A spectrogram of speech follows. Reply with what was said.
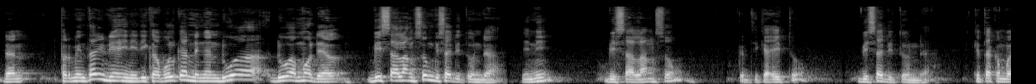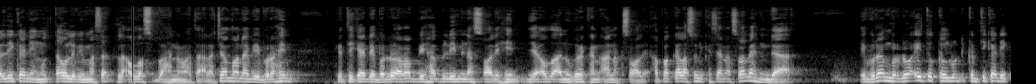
Dan permintaan di dunia ini dikabulkan dengan dua dua model, bisa langsung bisa ditunda. Ini bisa langsung ketika itu bisa ditunda. Kita kembalikan yang tahu lebih masalah Allah Subhanahu wa taala. Contoh Nabi Ibrahim ketika dia berdoa Rabbi habli minas salihin. Ya Allah anugerahkan anak soleh. Apakah langsung dikasih anak soleh? Tidak. Ibrahim berdoa itu ketika di,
